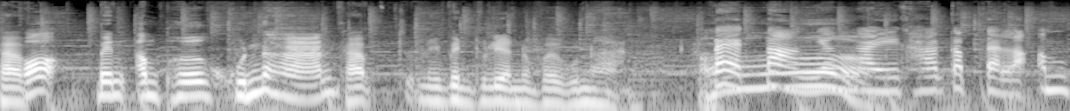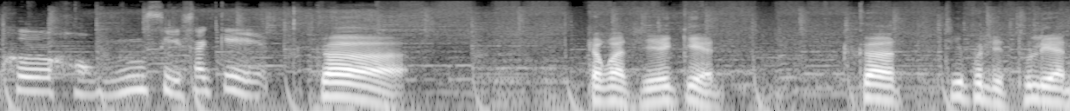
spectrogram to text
ครับ เพราะเป็นอำเภอขุนหาร ครับนี่เป็นทุเรียนอำเภอขุนหาร แตกต่างยังไงคะ กับแต่ละอำเภอของศรีสะเกดก็จังหวัดศรีสะเกษ ก็ที่ผลิตทุเรียน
